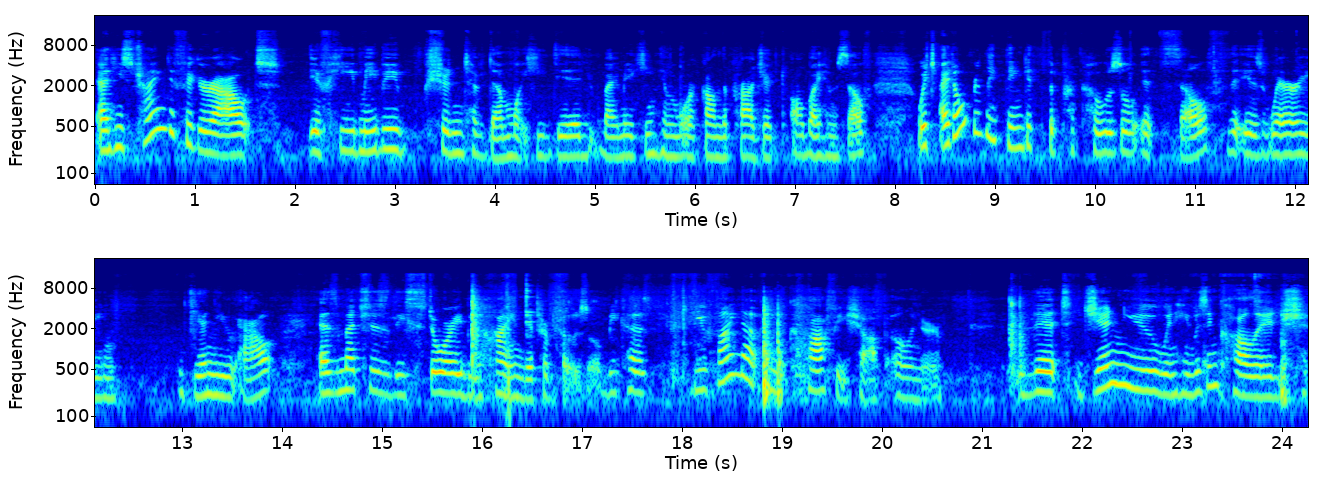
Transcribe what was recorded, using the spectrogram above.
And he's trying to figure out if he maybe shouldn't have done what he did by making him work on the project all by himself, which I don't really think it's the proposal itself that is wearing Jinyu out as much as the story behind the proposal because you find out from the coffee shop owner that Jinyu, when he was in college,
